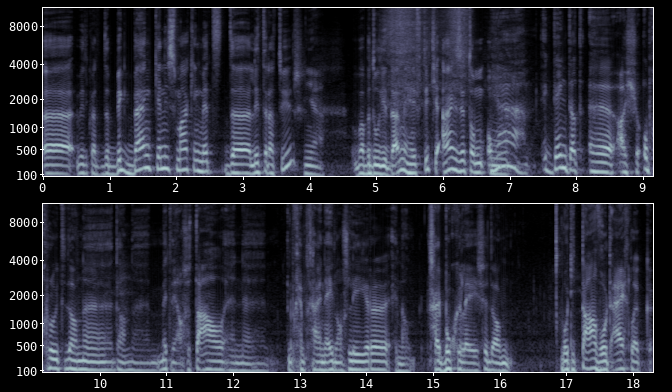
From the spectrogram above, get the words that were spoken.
eh, weet ik wat, de Big Bang kennismaking met de literatuur. Ja. Wat bedoel je daarmee? Heeft dit je aangezet om... om... Ja, ik denk dat eh, als je opgroeit dan, eh, dan, met de Nederlandse taal en op een gegeven moment ga je Nederlands leren en dan ga je boeken lezen, dan wordt die taal wordt eigenlijk,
